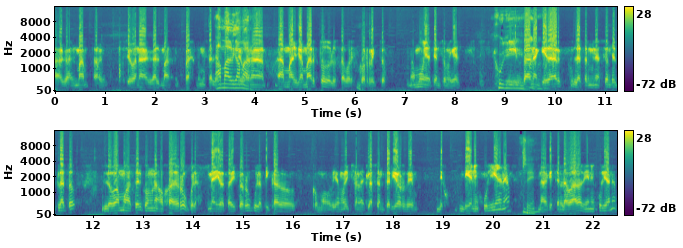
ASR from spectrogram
a galmar, a- se van a galmar, no me sale. Amalgamar. Se van a amalgamar todos los sabores, correcto. Muy atento, Miguel. Y van a quedar la terminación del plato. Lo vamos a hacer con una hoja de rúcula, medio atadito de rúcula picado, como habíamos dicho en la clase anterior, de, de bien en juliana Sí. nada que estén lavadas, bien en juliana.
